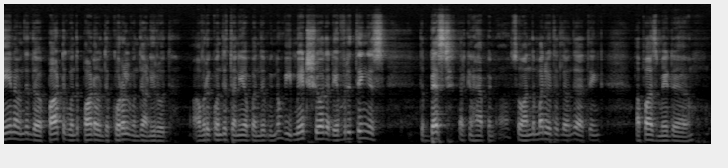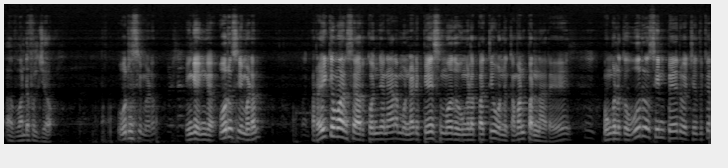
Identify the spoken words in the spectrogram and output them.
மெயினாக வந்து இந்த பாட்டுக்கு வந்து பாட வந்த குரல் வந்து அனிருத். அவருக்கு வந்து தனியாக வந்து இன்னும் we made sure that everything is the best that can happen so அந்த மாதிரி விதத்தில் வந்து I think Abbas made a wonderful job Urvashi madam இங்கே இங்கே. ஊருசி மேடம் ரவிக்குமார் சார் கொஞ்ச நேரம் முன்னாடி பேசும்போது உங்களை பற்றி ஒன்று கமெண்ட் பண்ணார். உங்களுக்கு ஊர்வசின்னு பேர் வச்சதுக்கு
